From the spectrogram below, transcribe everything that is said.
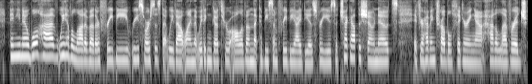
and you know, we'll have we have a lot of other freebie resources that we've outlined that we didn't go through all of them that could be some freebie ideas for you. So check out the show notes if you're having trouble figuring out how to leverage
